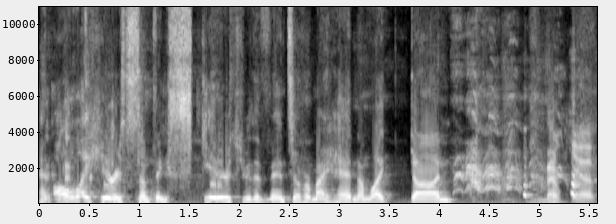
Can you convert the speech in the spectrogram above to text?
and all I hear is something skitter through the vents over my head, and I'm like, done. Nope. Yep.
